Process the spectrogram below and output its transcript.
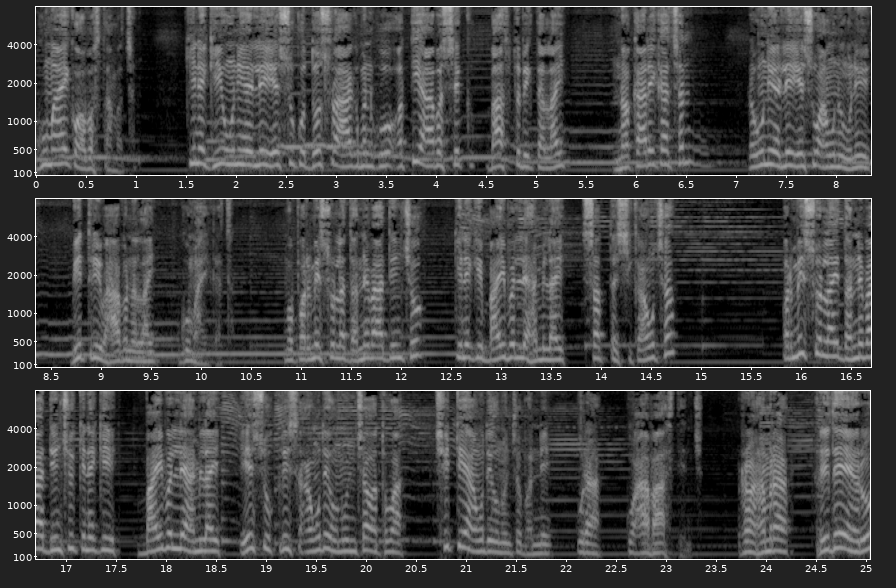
गुमाएको अवस्थामा छन्? किनकि उनीहरूले यसुको दोस्रो आगमनको अति आवश्यक वास्तविकतालाई नकारेका छन् र उनीहरूले यसो आउनु हुने भित्री भावनालाई गुमाएका छन्। म परमेश्वरलाई धन्यवाद दिन्छु किनकि बाइबलले हामीलाई सत्य सिकाउँछ। परमेश्वरलाई धन्यवाद दिन्छु किनकि बाइबलले हामीलाई यसु क्रिस आउँदै हुनुहुन्छ अथवा छिट्टै आउँदै हुनुहुन्छ भन्ने कुराको आभास दिन्छ। र हाम्रा हृदयहरू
